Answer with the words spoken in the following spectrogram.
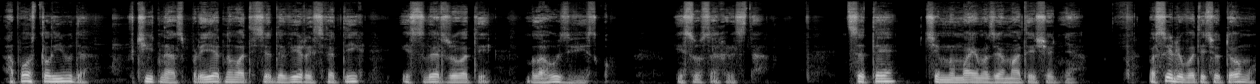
Апостол Юда вчить нас приєднуватися до віри святих і стверджувати благу звістку Ісуса Христа. Це те, чим ми маємо займатися щодня, посилюватись у тому,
